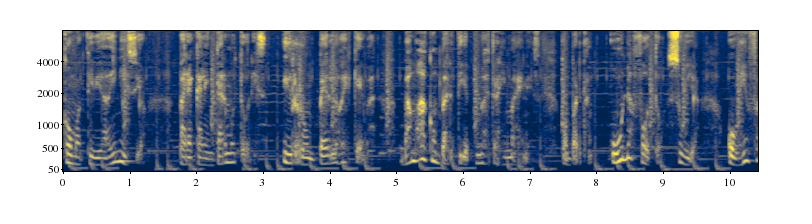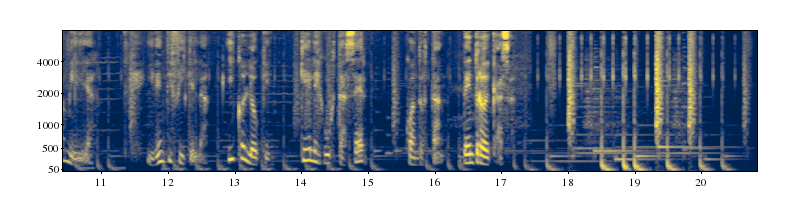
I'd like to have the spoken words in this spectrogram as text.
como actividad de inicio para calentar motores y romper los esquemas, vamos a compartir nuestras imágenes. Compartan una foto suya o en familia, identifíquenla y coloquen qué les gusta hacer cuando están dentro de casa.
